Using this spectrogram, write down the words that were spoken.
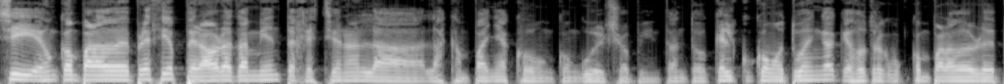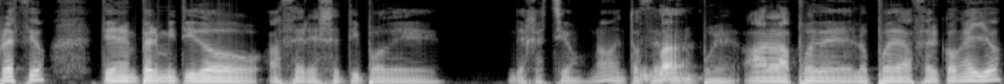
Sí, es un comparador de precios, pero ahora también te gestionan las campañas con, Google Shopping. Tanto Kelku como Tuenga, que es otro comparador de precios, tienen permitido hacer ese tipo de, gestión, ¿no? Entonces, bueno, pues ahora las puede, los puedes hacer con ellos.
